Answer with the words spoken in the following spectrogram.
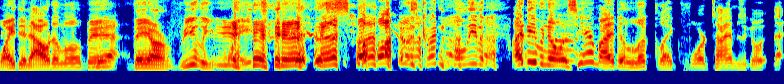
whited out a little bit. Yeah. They are really white. so I was couldn't believe it. I didn't even know it was him. I had to look like four times ago. That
